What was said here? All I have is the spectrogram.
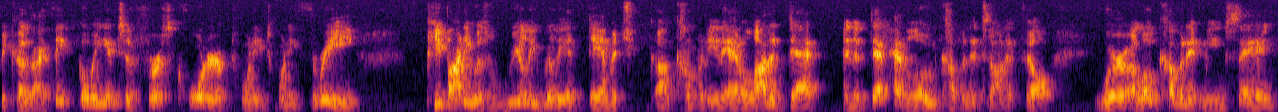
because I think going into the first quarter of 2023, Peabody was really, really a damaged uh, company. They had a lot of debt and the debt had loan covenants on it, Phil, where a loan covenant means saying,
